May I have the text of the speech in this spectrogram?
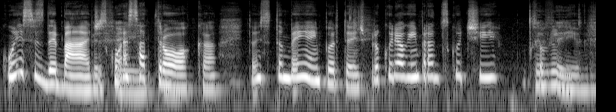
com esses debates, com essa Perfeito. troca. Então, isso também é importante. Procure alguém para discutir sobre o Perfeito. livro.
